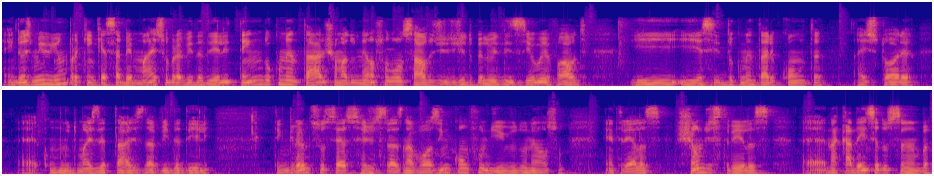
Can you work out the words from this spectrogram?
Em 2001, para quem quer saber mais sobre a vida dele, tem um documentário chamado Nelson Gonçalves, dirigido pelo Eliseu Evald, e, e esse documentário conta a história é, com muito mais detalhes da vida dele. tem grandes sucessos registrados na voz inconfundível do Nelson, entre elas Chão de Estrelas, é, Na Cadência do Samba,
